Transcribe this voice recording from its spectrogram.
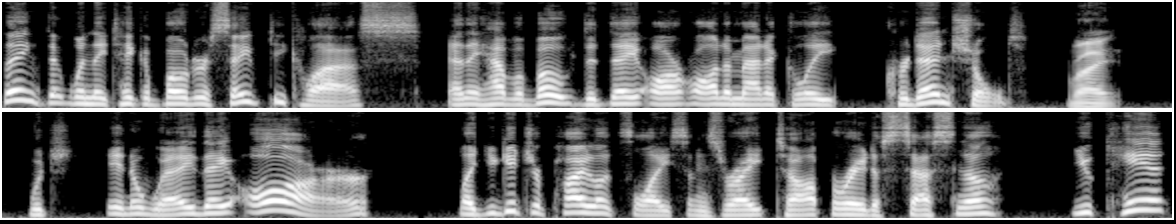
think that when they take a boater safety class and they have a boat, that they are automatically credentialed Right. which in a way they are. Like you get your pilot's license, right, to operate a Cessna. You can't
